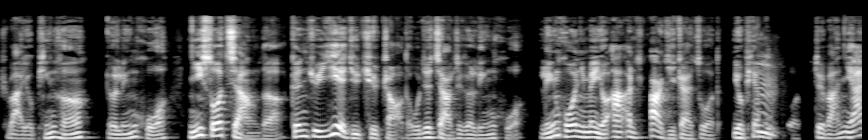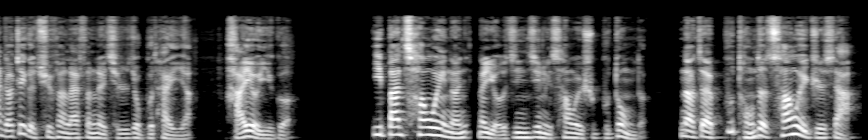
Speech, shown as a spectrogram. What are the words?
是吧？有平衡，有灵活。你所讲的根据业绩去找的，我就讲这个灵活。灵活里面有按二二级债做的，有偏股做的，对吧？你按照这个区分来分类，其实就不太一样。还有一个，一般仓位呢，那有的基金经理仓位是不动的。那在不同的仓位之下，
